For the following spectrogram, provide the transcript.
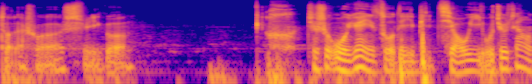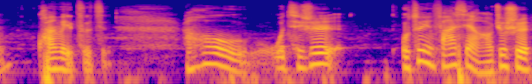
对我来说是一个。就是我愿意做的一笔交易，我就这样宽慰自己。然后我其实我最近发现啊，就是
